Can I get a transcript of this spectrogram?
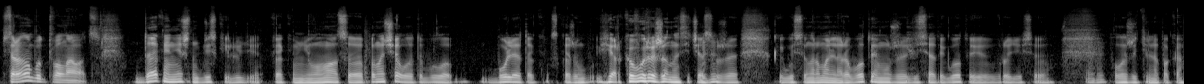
все равно будут волноваться. Да, конечно, близкие люди, как им не волноваться. Поначалу это было более, так скажем, ярко выражено. Сейчас Мгм. уже как бы все нормально работаем, уже десятый год, и вроде все Мгм. положительно пока.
